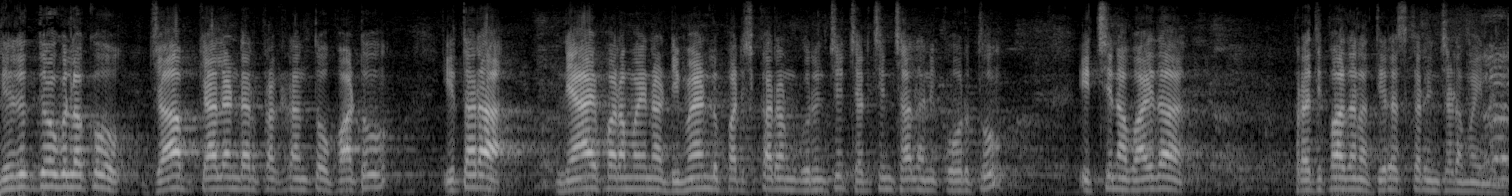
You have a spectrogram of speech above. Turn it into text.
నిరుద్యోగులకు జాబ్ క్యాలెండర్ ప్రకటనతో పాటు ఇతర న్యాయపరమైన డిమాండ్లు పరిష్కారం గురించి చర్చించాలని కోరుతూ ఇచ్చిన వాయిదా ప్రతిపాదన తిరస్కరించడమైనది.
